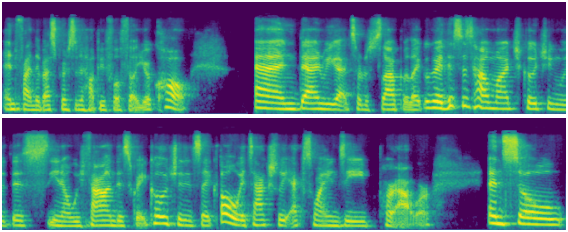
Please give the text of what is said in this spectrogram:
and find the best person to help you fulfill your call. And then we got sort of slapped with like, okay, this is how much coaching with this, you know, we found this great coach. And it's like, oh, it's actually X, Y, and Z per hour. And so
